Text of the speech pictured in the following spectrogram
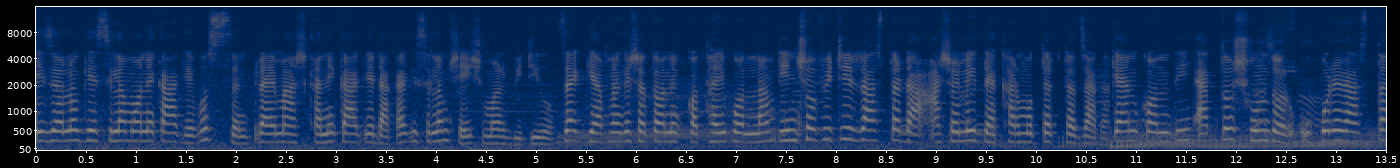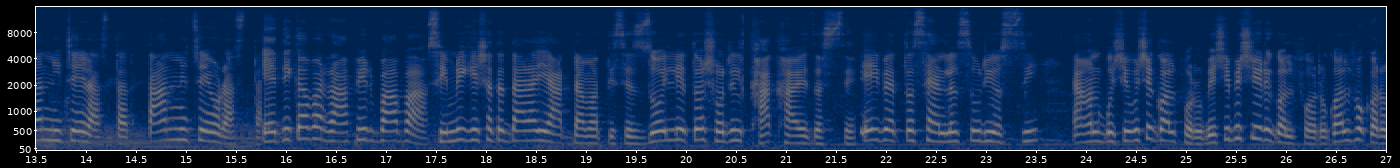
এই হলো গেছিলাম অনেক আগে, বুঝছেন? প্রায় মাসখানিক আগে ঢাকা গেছিলাম, সেই সময়ের ভিডিও। যাক গিয়ে আপনাদের সাথে অনেক কথাই বললাম। তিনশো ফিটের রাস্তাটা আসলেই দেখার মতো একটা জায়গা। কেন কন্দি এত সুন্দর উপরে রাস্তা নিচে রাস্তা। তার নিচেও রাস্তা। এদিকে আবার রাফির বাবা সিমরিকের সাথে দাঁড়াই আড্ডা মারতেছে জইলে তো শরীর খা খাওয়া যাচ্ছে। এইবার তো স্যান্ডেল চুরি হচ্ছি। এখন বসে বসে গল্প করো বেশি বেশি করে গল্প করো গল্প করো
